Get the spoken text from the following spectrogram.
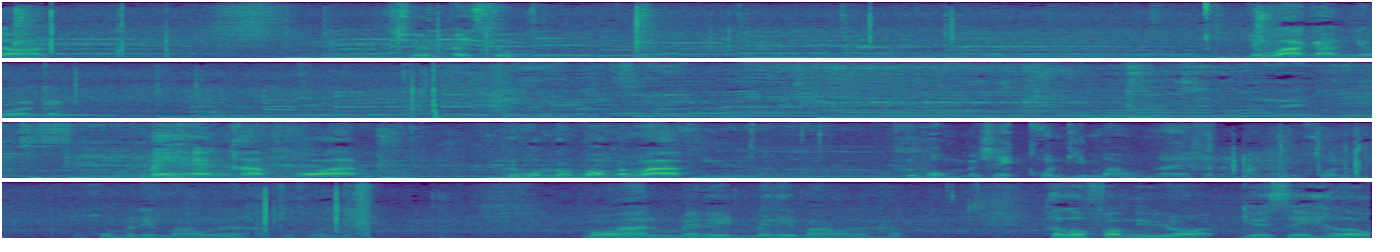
ยอดชวนไปซุป เดี๋ยวว่ากันเดี๋ยวว่ากัน ไม่แฮงครับ เพราะว่าคือผมต้องบอกกันว่า คือผมไม่ใช่คนที่เมาง่ายขนาดนั้นนะทุกคน ผมไม่ได้เมาเลยนะครับทุกคน เมื่อวานไม่ได้ไม่ได้เมานะครับ Hello from New York USA Hello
